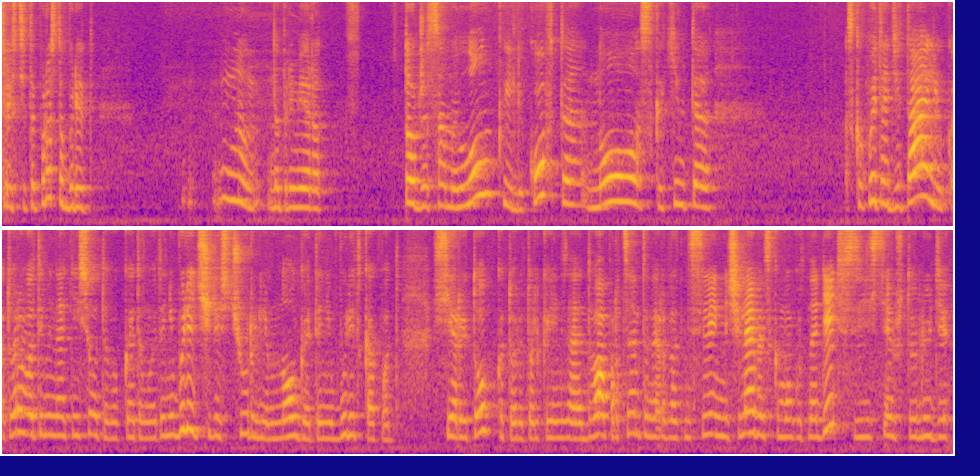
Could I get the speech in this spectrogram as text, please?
То есть это просто будет, ну, например, тот же самый лонг или кофта, но с каким-то с какой-то деталью, которая вот именно отнесет его к этому. Это не будет чересчур или много, это не будет как вот серый топ, который только, я не знаю, 2%, наверное, от населения Челябинска могут надеть в связи с тем, что люди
